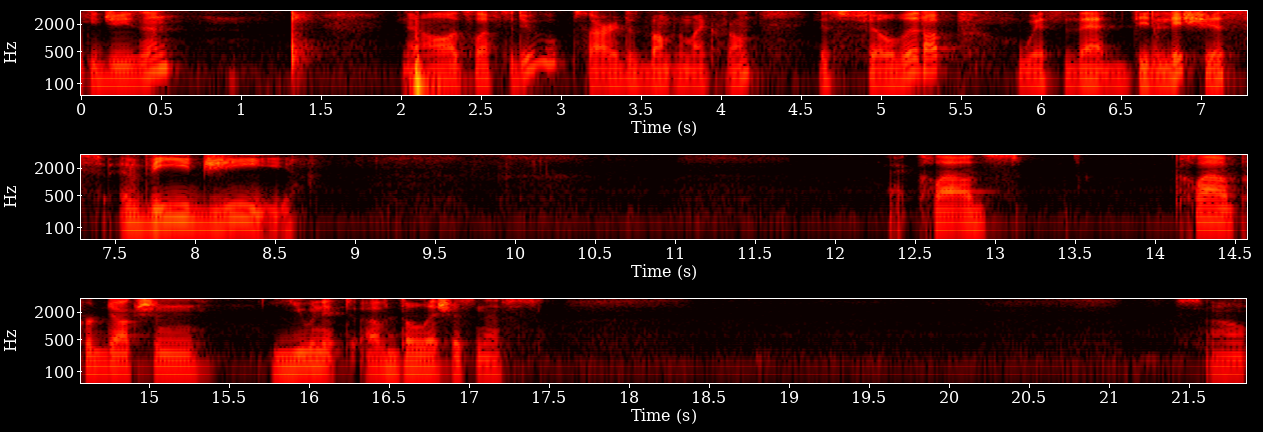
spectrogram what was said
PG's in. Now all it's left to do, oops, sorry, just bumped the microphone, is fill it up with that delicious VG. That clouds cloud production unit of deliciousness. So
